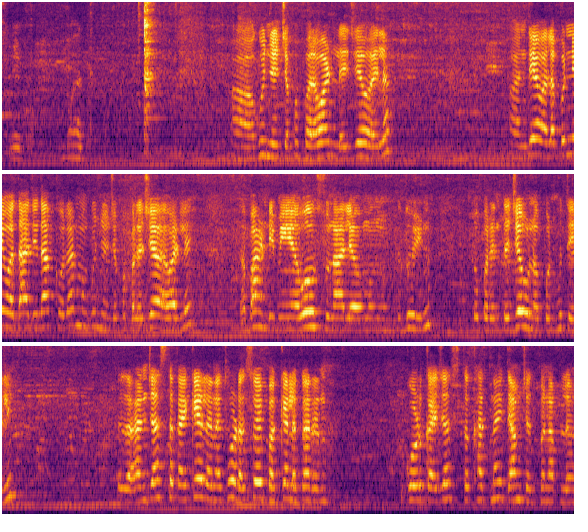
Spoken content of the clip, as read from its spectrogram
आणि भात. हा गुंजनच्या पप्पाला वाढलंय जेवायला. आणि देवाला पण निवत आधी दाखवला आणि मग गुंजनच्या पप्पाला जेवायला वाढले. तर भांडी मी ओसून आल्यावर मग धुईन. तोपर्यंत जेवणं पण होतील. आणि जास्त काय केलं नाही थोडा स्वयंपाक केला कारण गोड काय जास्त खात नाही. ते आमच्यात पण आपलं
